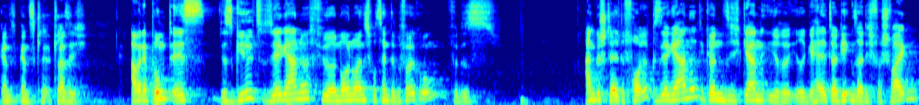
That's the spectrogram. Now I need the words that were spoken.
Ganz, ganz kla- klassisch. Aber der Punkt ist, das gilt sehr gerne für 99% der Bevölkerung, für das angestellte Volk sehr gerne. Die können sich gerne ihre, ihre Gehälter gegenseitig verschweigen.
